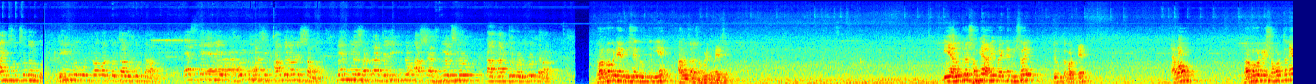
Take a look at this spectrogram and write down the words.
আইন সংশোধন করে ঋণ প্রকল্প চালু করতে হবে। এসকেএম এর ঐতিহাসিক আন্দোলনের সময় কেন্দ্রীয় সরকার যে লিখিত আশ্বাস দিয়েছিল তা কার্যকরী করতে হবে ধর্মঘটের বিষয়বস্তু নিয়ে আলোচনা সংঘটিত হয়েছে। এই আলোচনার সঙ্গে আমি কয়েকটা বিষয় যুক্ত করতে। এবং ধর্মঘটের সমর্থনে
